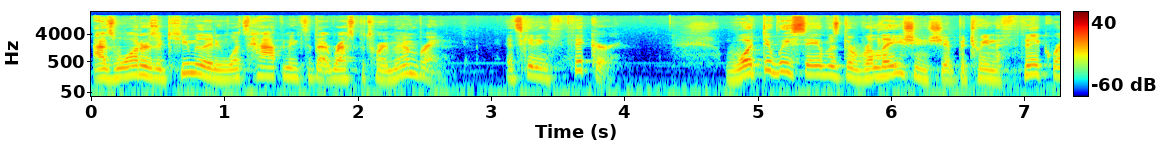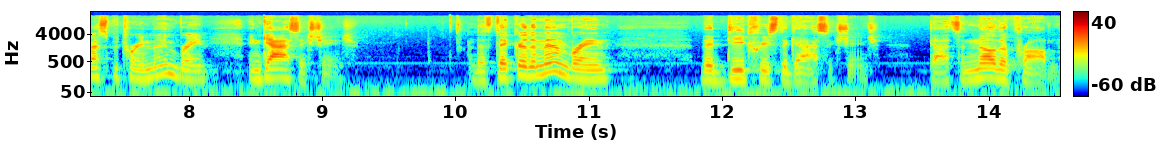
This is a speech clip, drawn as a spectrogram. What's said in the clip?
as water is accumulating, what's happening to that respiratory membrane? It's getting thicker. What did we say was the relationship between a thick respiratory membrane and gas exchange? The thicker the membrane, the decrease the gas exchange. That's another problem.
